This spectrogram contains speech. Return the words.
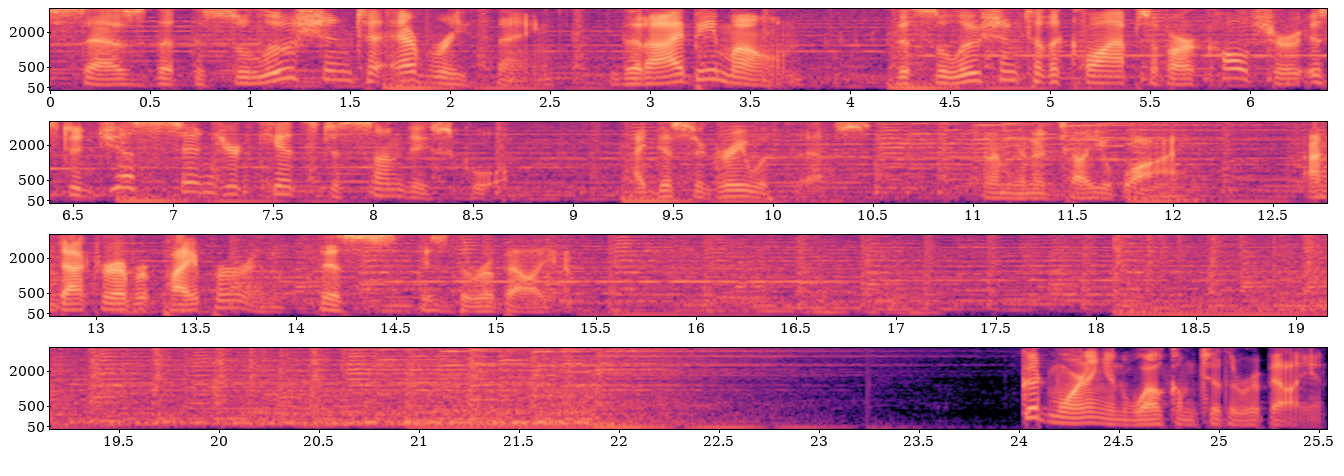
says that the solution to everything that I bemoan, the solution to the collapse of our culture, is to just send your kids to Sunday school. I disagree with this, and I'm going to tell you why. I'm Dr. Everett Piper, and this is The Rebellion. Good morning and welcome to the Rebellion.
